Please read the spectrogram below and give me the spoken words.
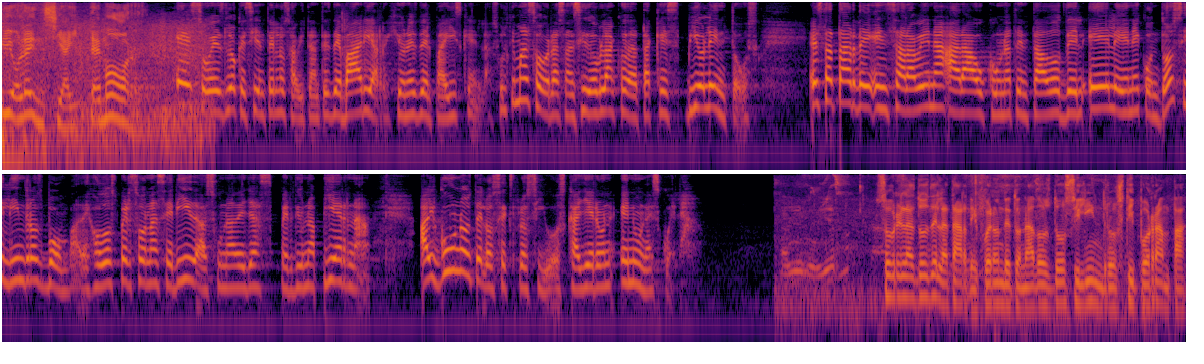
violencia y temor. Eso es lo que sienten los habitantes de varias regiones del país que en las últimas horas han sido blanco de ataques violentos. Esta tarde en Saravena, Arauca, un atentado del ELN con dos cilindros bomba dejó dos personas heridas, una de ellas perdió una pierna. Algunos de los explosivos cayeron en una escuela. Sobre las 2 de la tarde fueron detonados dos cilindros tipo rampa,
